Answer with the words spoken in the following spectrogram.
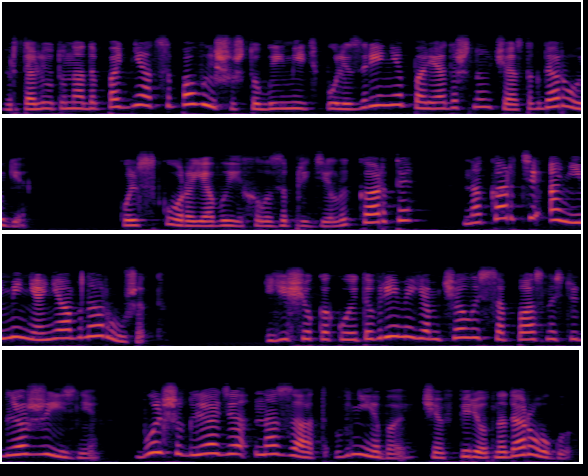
Вертолету надо подняться повыше, чтобы иметь в поле зрения порядочный участок дороги. Коль скоро я выехала за пределы карты, на карте они меня не обнаружат. Еще какое-то время я мчалась с опасностью для жизни, больше глядя назад, в небо, чем вперед на дорогу.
